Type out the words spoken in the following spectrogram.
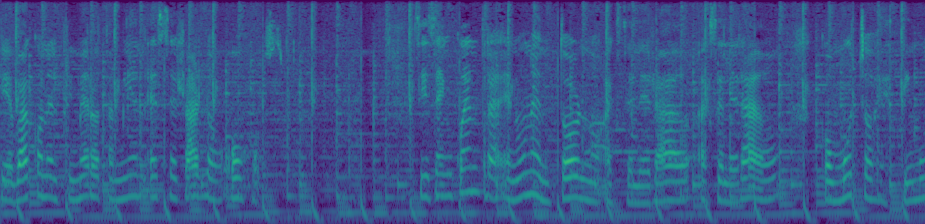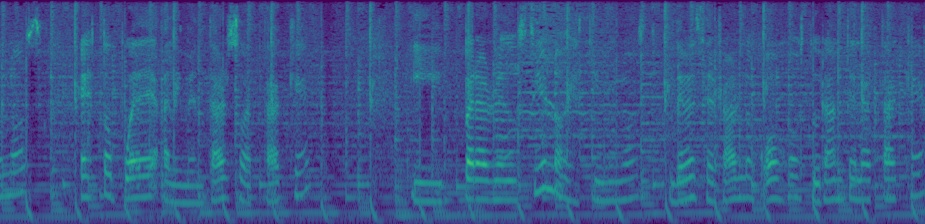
que va con el primero también es cerrar los ojos. Si se encuentra en un entorno acelerado, acelerado con muchos estímulos, esto puede alimentar su ataque y para reducir los estímulos debe cerrar los ojos durante el ataque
